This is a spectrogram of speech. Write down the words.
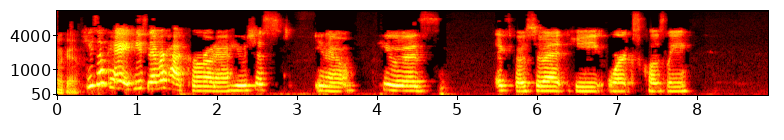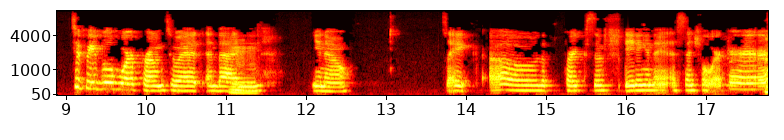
Okay. He's okay. He's never had Corona. He was just, you know, he was exposed to it. He works closely to people who are prone to it. And then, Mm. You know, it's like, oh, the perks of dating an essential worker.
